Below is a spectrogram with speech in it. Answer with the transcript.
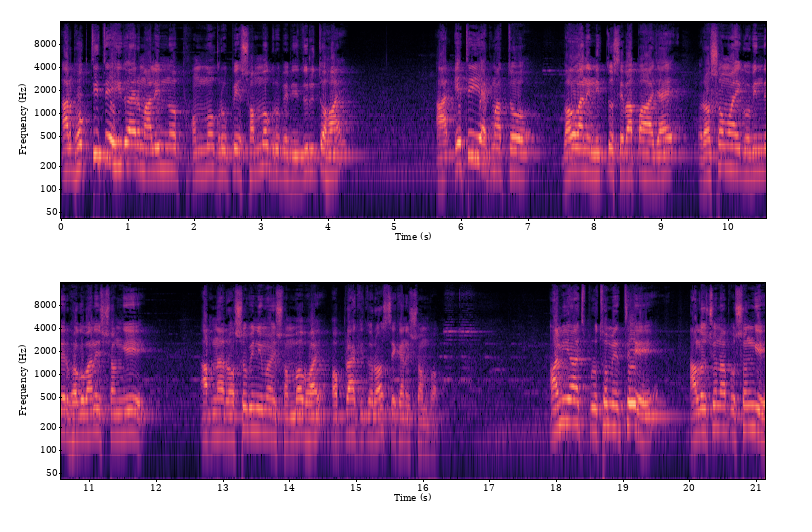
আর ভক্তিতে হৃদয়ের মালিন্য সম্যক রূপে সম্যক রূপে বিদূরিত হয়। আর এতেই একমাত্র ভগবানের নিত্য সেবা পাওয়া যায়। রসময় গোবিন্দের ভগবানের সঙ্গে আপনার রস বিনিময় সম্ভব হয়, অপ্রাকৃত রস সেখানে সম্ভব। আমি আজ প্রথমেতে আলোচনা প্রসঙ্গে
